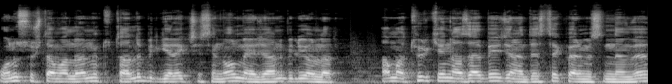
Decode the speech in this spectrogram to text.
onu suçlamalarının tutarlı bir gerekçesinin olmayacağını biliyorlar. Ama Türkiye'nin Azerbaycan'a destek vermesinden ve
